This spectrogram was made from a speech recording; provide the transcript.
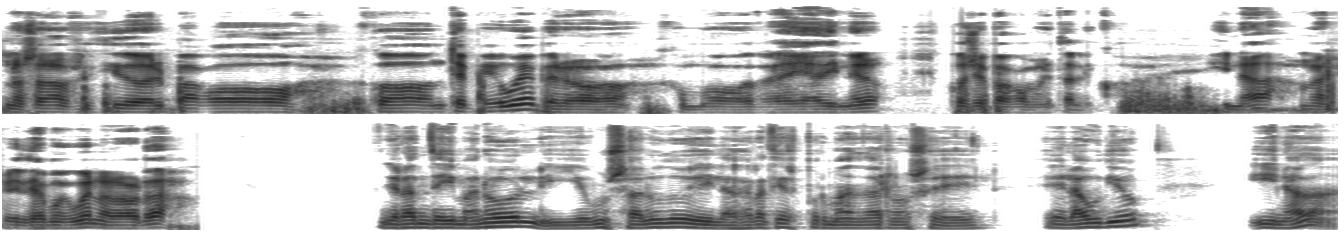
nos han ofrecido el pago con TPV, pero como traía dinero, pues el pago metálico. Y nada, una experiencia muy buena, la verdad. Grande Imanol, y un saludo y las gracias por mandarnos el, el audio. Y nada,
